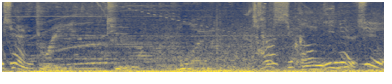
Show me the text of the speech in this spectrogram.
勾选 Three, two, one 超时空音乐剧，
